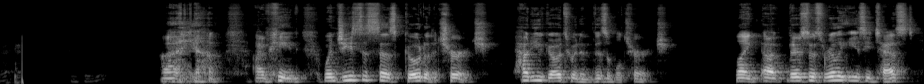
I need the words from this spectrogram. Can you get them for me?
Okay. Continue. Uh, yeah, I mean, when Jesus says go to the church, how do you go to an invisible church? Like, uh, there's this really easy test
